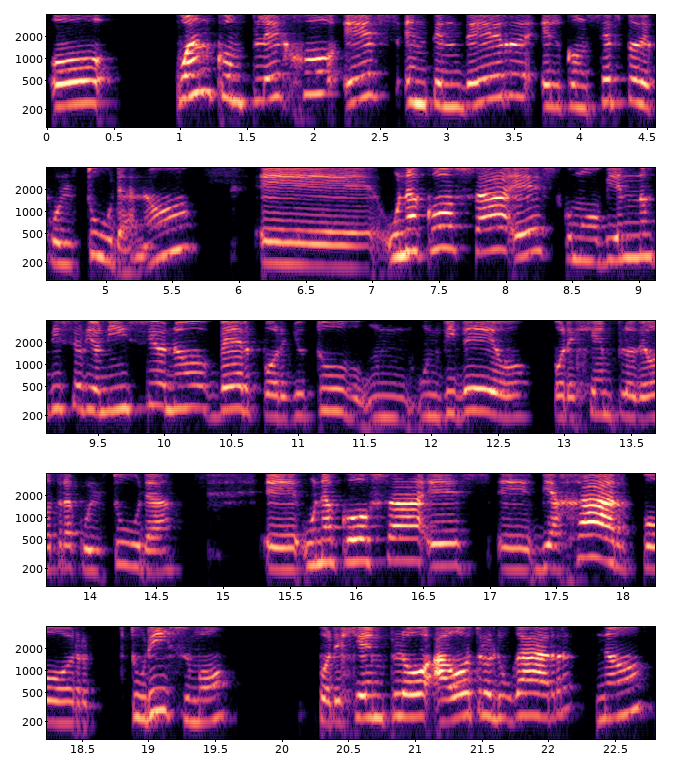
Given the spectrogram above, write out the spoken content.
o cuán complejo es entender el concepto de cultura, ¿no? Eh, una cosa es, como bien nos dice Dionisio, ¿no? ver por YouTube un, video, por ejemplo, de otra cultura. Eh, una cosa es eh, viajar por turismo, por ejemplo, a otro lugar, ¿no?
